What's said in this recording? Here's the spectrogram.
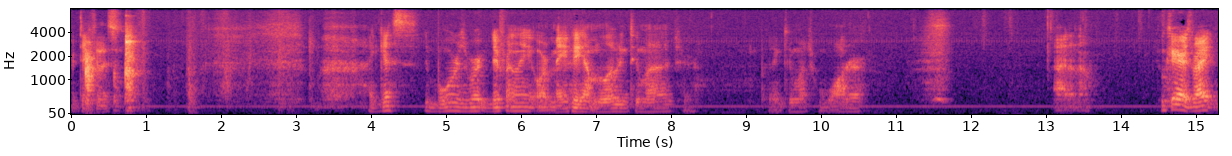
ridiculous. I guess the bores work differently, or maybe I'm loading too much, or putting too much water. I don't know. Who cares, right?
